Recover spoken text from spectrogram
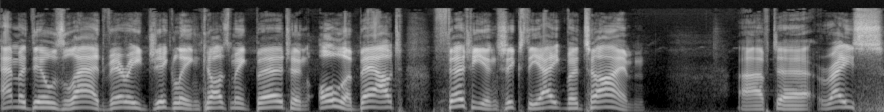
Amadil's Lad. Very jiggling. Cosmic Burton all about 30 and 68 the time. After race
